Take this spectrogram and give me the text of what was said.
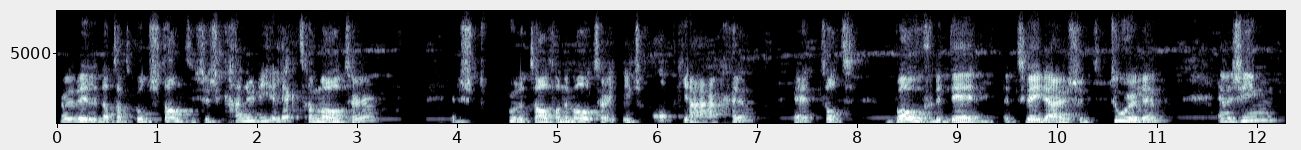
Maar we willen dat dat constant is. Dus ik ga nu die elektromotor, het toerental van de motor, iets opjagen tot boven de 2000 toeren. En we zien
